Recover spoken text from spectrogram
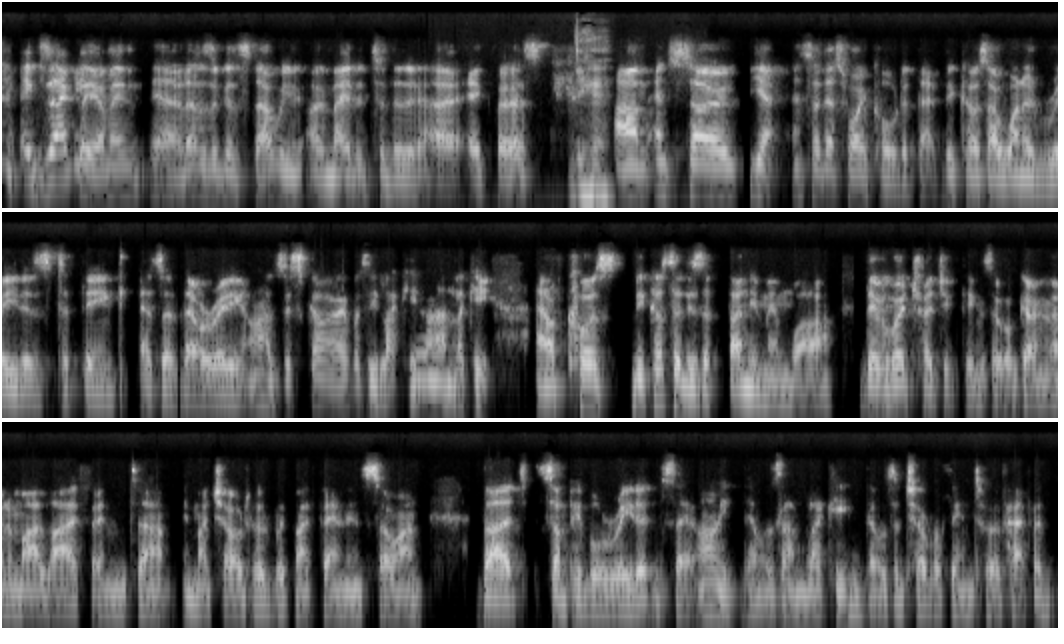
exactly. I mean, yeah, that was a good start. We I made it to the uh, egg first. Yeah. Um, and so yeah, and so that's why I called it that because I wanted readers to think as if they were reading, oh, is this guy was he lucky or unlucky? And of course, because it is a funny memoir, there were tragic things that were going on in my life and um, in my childhood with my family and so on. But some people read it and say, oh, that was unlucky. That was a terrible thing to have happened.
